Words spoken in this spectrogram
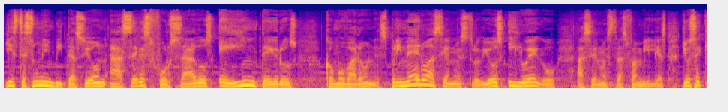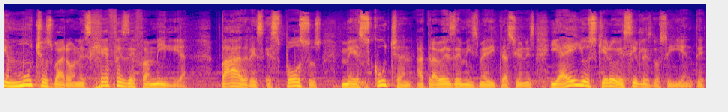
Y esta es una invitación a ser esforzados e íntegros como varones, primero hacia nuestro Dios y luego hacia nuestras familias. Yo sé que muchos varones, jefes de familia, padres, esposos, me escuchan a través de mis meditaciones. Y a ellos quiero decirles lo siguiente,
